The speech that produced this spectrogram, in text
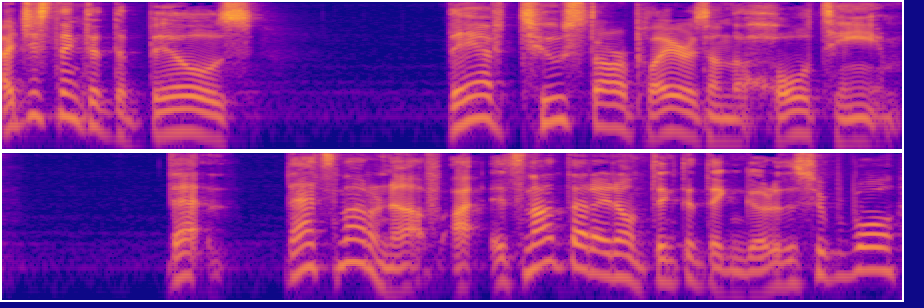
I just think that the Bills they have two star players on the whole team. That that's not enough. I, it's not that I don't think that they can go to the Super Bowl.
